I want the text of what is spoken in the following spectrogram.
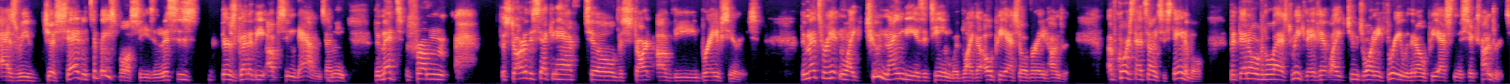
as we've just said, it's a baseball season. This is there's going to be ups and downs. I mean, the Mets from the start of the second half till the start of the Brave series, the Mets were hitting like 290 as a team with like an OPS over 800. Of course, that's unsustainable. But then over the last week, they've hit like 223 with an OPS in the 600s.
